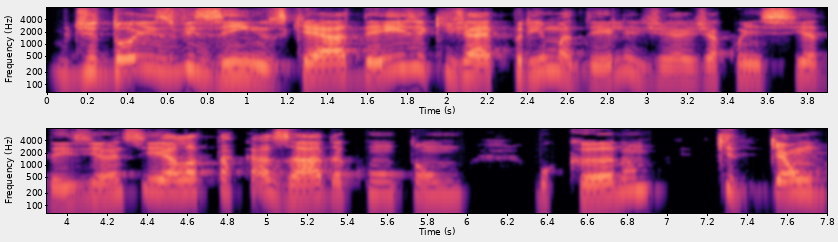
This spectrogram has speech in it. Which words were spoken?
de dois vizinhos, que é a Daisy, que já é prima dele, já, já conhecia a Daisy antes, e ela tá casada com o Tom Buchanan, que, que é um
